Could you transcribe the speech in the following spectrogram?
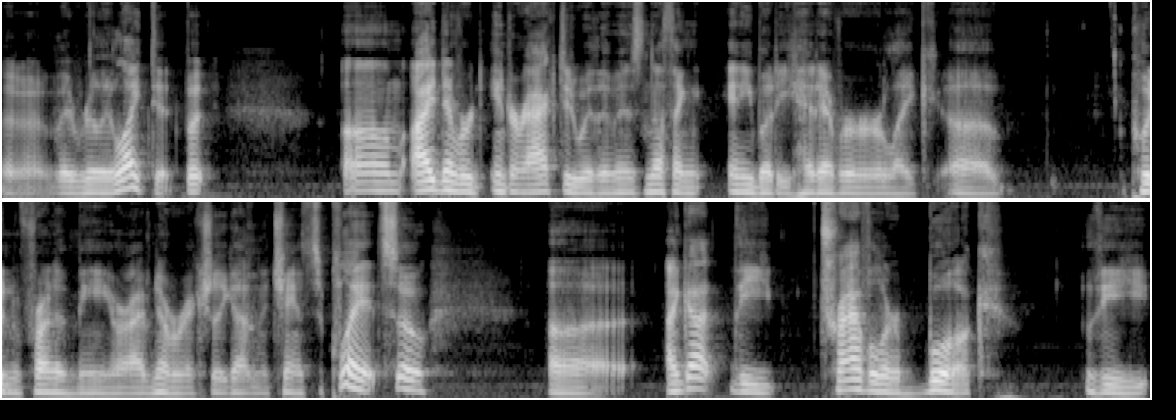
uh, they really liked it." But um, I'd never interacted with them. It's nothing anybody had ever like uh, put in front of me, or I've never actually gotten a chance to play it. So uh, I got the Traveller book, the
